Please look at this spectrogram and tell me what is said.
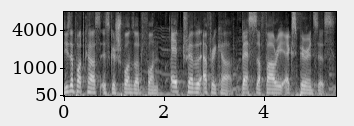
Dieser Podcast ist gesponsert von Ape Travel Africa, Best Safari Experiences.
